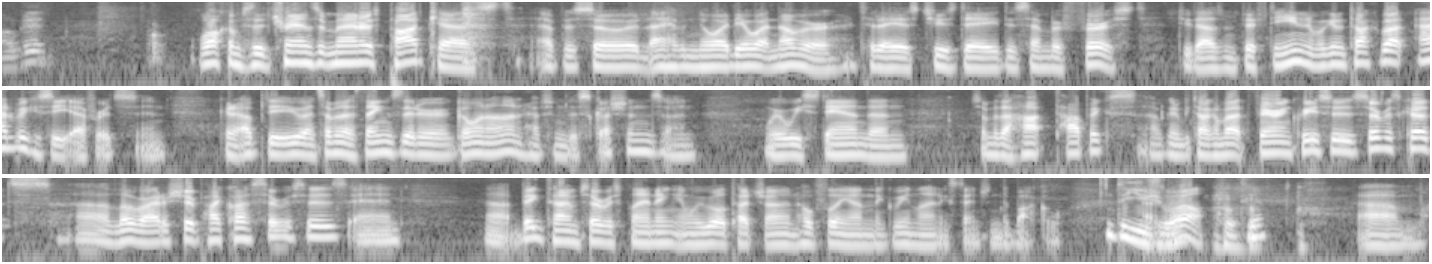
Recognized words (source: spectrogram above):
All good. Welcome to the Transit Matters podcast episode. I have no idea what number. Today is Tuesday, December 1st, 2015, and we're going to talk about advocacy efforts and going to update you on some of the things that are going on, and have some discussions on where we stand on some of the hot topics. I'm going to be talking about fare increases, service cuts, uh, low ridership, high cost services, and uh, big time service planning, and we will touch on hopefully on the Green Line extension debacle The as usual. well. Yeah. Um,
